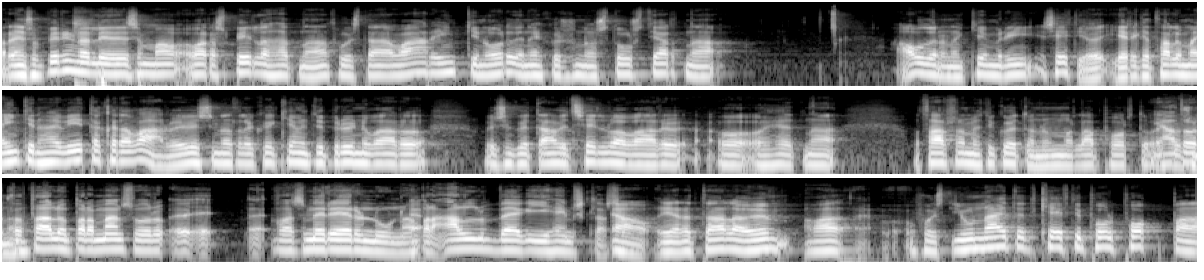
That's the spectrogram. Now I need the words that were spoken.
bara eins og byrjunarliði sem að, var að spila þarna þú veist, það var engin orðin einhver svona stór stjarnar áður en hann kemur í City, ég er ekki að tala um að enginn hafi vita hvað það var, við vissum náttúrulega hvað Kevin De Bruyne var og við vissum hvað David Silva var og, og, og hérna og þar fram eftir göttunum og Laporte og Já, þú eitthvað ert að tala um bara menn sem voru, e, e, það sem eru núna, bara alveg í heimsklass Já, ég er að tala um að, þú veist, United keifti Paul Pogba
